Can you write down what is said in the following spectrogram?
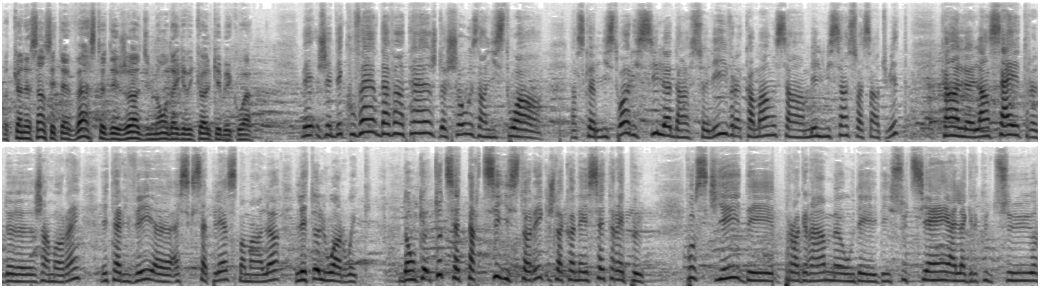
votre connaissance était vaste déjà du monde agricole québécois? J'ai découvert davantage de choses dans l'histoire. Parce que l'histoire ici, là, dans ce livre, commence en 1868, quand l'ancêtre de Jean Morin est arrivé euh, à ce qui s'appelait à ce moment-là Little Warwick. Donc, toute cette partie historique, je la connaissais très peu. Pour ce qui est des programmes ou des, soutiens à l'agriculture,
